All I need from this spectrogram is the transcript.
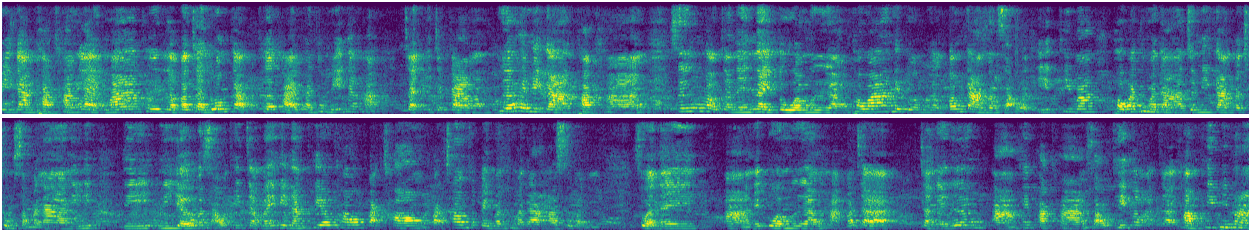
มีการพักค้างแรงมากขึ้นเราก็จะร่วมกับเครือข่ายพันธมิตรนะคะจัดกิจกรรมเพื่อให้มีการพัก เน้นในตัวเมือง เพราะว่าในตัวเมืองต้องการวันเสาร์อาทิตย์ที่ว่าเพราะวันธรรมดาจะมีการประชุมสัมมนานี้นี้นี้เยอะวันเสาร์อาทิตย์จะไม่มีนักเที่ยวเท่าปากช่องปากช่องจะเป็นวันธรรมดาส่วนส่วนในอ่าในตัวเมืองค่ะก็จะจะในเรื่องอ่าให้พักค้างเสาร์อาทิตย์เราอาจจะทำที่พี่มา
